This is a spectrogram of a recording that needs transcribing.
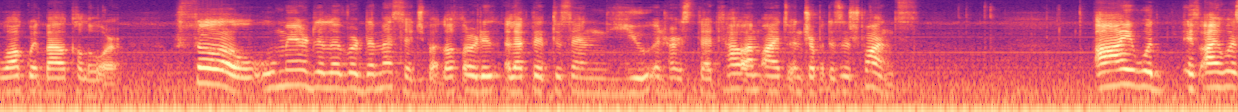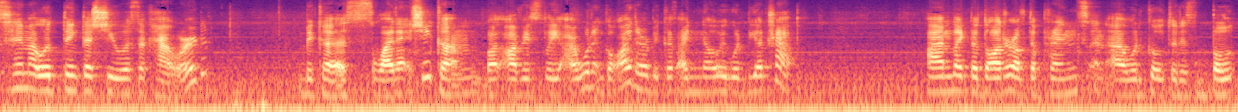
Walk with Balcalor. So, Umair delivered the message, but Lothar elected to send you in her stead. How am I to interpret this response? I would, if I was him, I would think that she was a coward. Because why didn't she come? But obviously I wouldn't go either because I know it would be a trap. I'm like the daughter of the prince and I would go to this boat,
